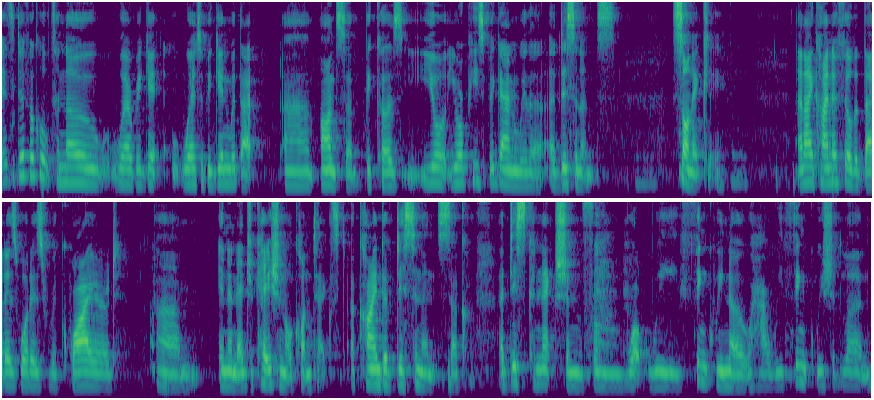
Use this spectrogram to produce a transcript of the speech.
It's difficult to know where begin, where to begin with that um, answer because your your piece began with a, a dissonance, sonically, and I kind of feel that that is what is required um, in an educational context, a kind of dissonance, a disconnection from what we think we know, how we think we should learn.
